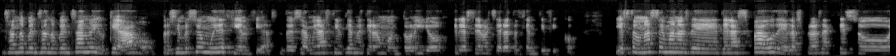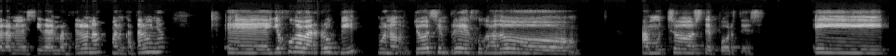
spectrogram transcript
pensando, pensando, pensando, digo, ¿qué hago? Pero siempre he sido muy de ciencias. Entonces, a mí las ciencias me tiran un montón y yo quería ser bachillerato científico. Y hasta unas semanas de, de las PAU, de las pruebas de acceso a la universidad en Barcelona, bueno, en Cataluña, eh, yo jugaba rugby. Bueno, yo siempre he jugado a muchos deportes. Y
